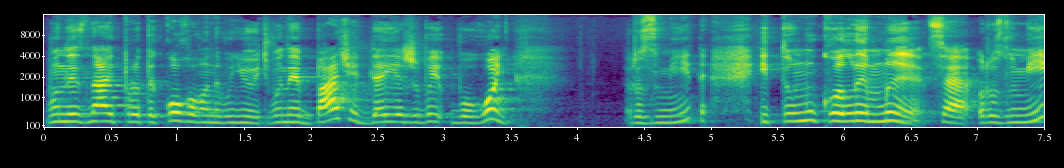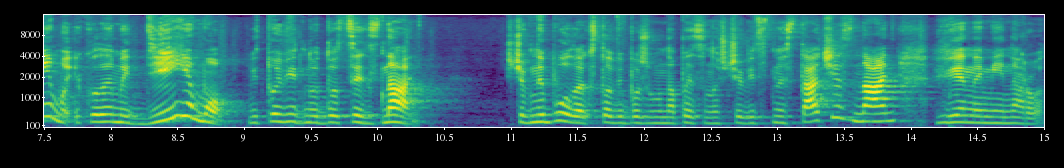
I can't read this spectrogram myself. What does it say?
Вони знають проти кого вони воюють. Вони бачать, де є живий вогонь. Розумієте? І тому, коли ми це розуміємо, і коли ми діємо відповідно до цих знань, щоб не було, як в Слові Божому написано, що від нестачі знань гине мій народ.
